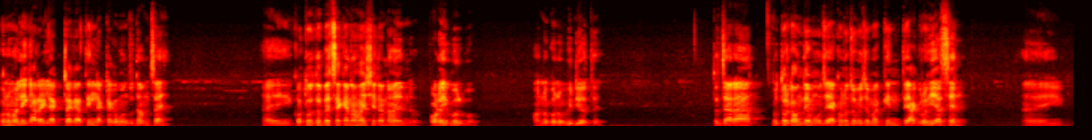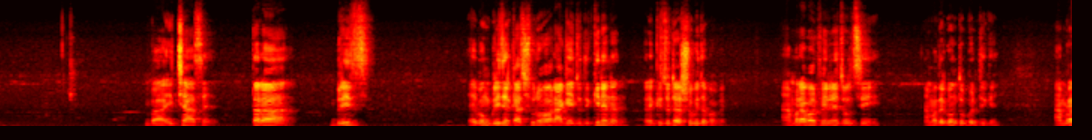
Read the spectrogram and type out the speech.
কোনো মালিক আড়াই লাখ টাকা, তিন লাখ টাকা পর্যন্ত দাম চায়। এই কত তো বেচা কেনা হয় সেটা না হয় পরেই বলব, অন্য কোনো ভিডিওতে। তো যারা উত্তর কাউন্দিয়া মৌজা এখনও জমি জমা কিনতে আগ্রহী আছেন, এই বা ইচ্ছা আছে, তারা ব্রিজ এবং ব্রিজের কাজ শুরু হওয়ার আগে যদি কিনে নেন, তাহলে কিছুটা সুবিধা পাবেন। আমরা আবার ফিরে চলছি আমাদের গন্তব্যের দিকে। আমরা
